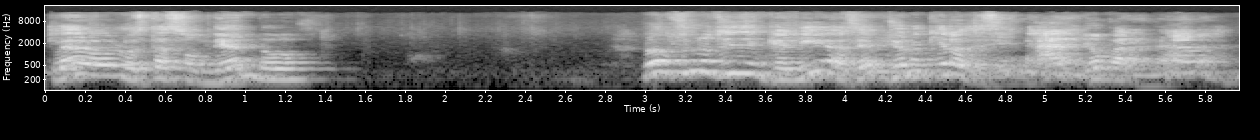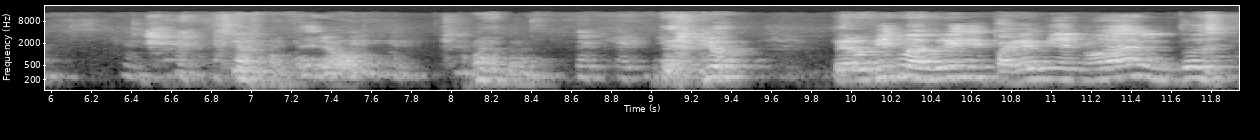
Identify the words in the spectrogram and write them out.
Claro, lo está sondeando. No, pues unos dicen que Elías, ¿eh? Yo no quiero decir nada, yo para nada. Pero, pero, yo, pero vino a abril y pagué mi anual, entonces,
